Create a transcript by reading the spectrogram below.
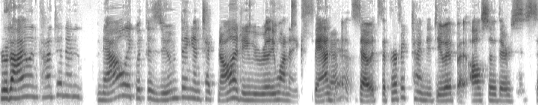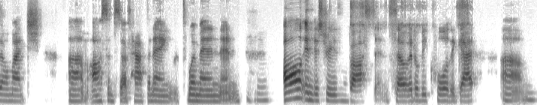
Rhode Island content and now like with the Zoom thing and technology, we really want to expand Yeah. it. So it's the perfect time to do it, but also there's so much um, awesome stuff happening with women and Mhm. all industries in Boston. So it'll be cool to get um,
